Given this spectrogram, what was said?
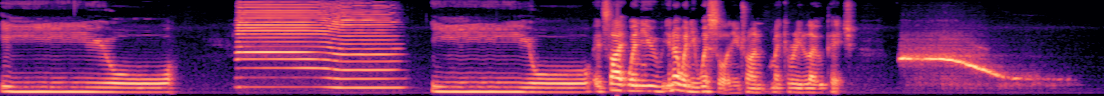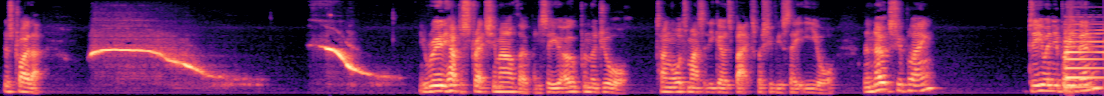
E-o. It's like when you, you know, when you whistle and you try and make a really low pitch. Just try that. You really have to stretch your mouth open, so you open the jaw tongue automatically goes back, especially if you say Eeyore. The notes you're playing, D when you breathe in,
